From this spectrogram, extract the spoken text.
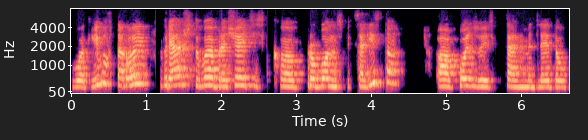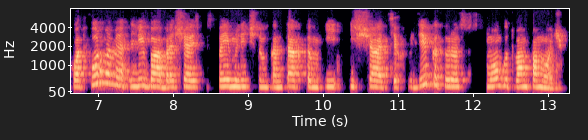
Вот. Либо второй вариант, что вы обращаетесь к пробону специалистам, а, пользуясь специальными для этого платформами, либо обращаясь по своим личным контактам и ища тех людей, которые смогут вам помочь.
